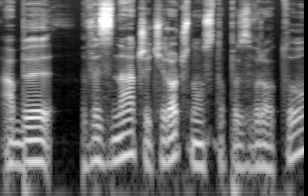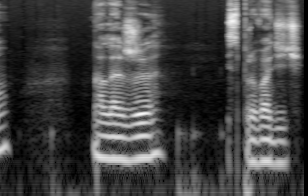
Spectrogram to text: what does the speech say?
Aby wyznaczyć roczną stopę zwrotu, należy sprowadzić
